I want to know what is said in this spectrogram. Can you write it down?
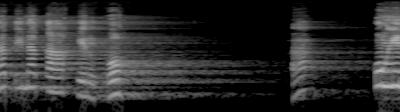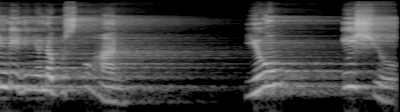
na tinatakil ko. Ah, kung hindi ninyo nagustuhan yung issue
